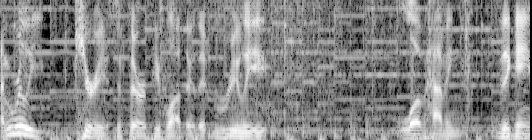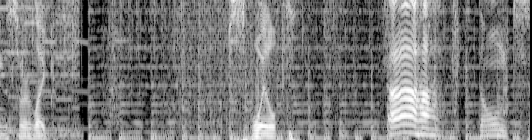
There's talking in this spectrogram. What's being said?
I'm really curious if there are people out there that really love having the game sort of like spoilt. Ah, don't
